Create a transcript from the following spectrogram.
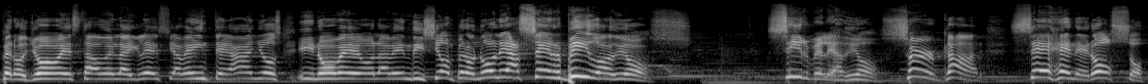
pero yo he estado en la iglesia 20 años y no veo la bendición, pero no le ha servido a Dios. Sírvele a Dios. Serve God. Sé generoso.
